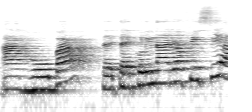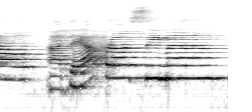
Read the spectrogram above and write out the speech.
arroba Teté Culinária Oficial. Até a próxima!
